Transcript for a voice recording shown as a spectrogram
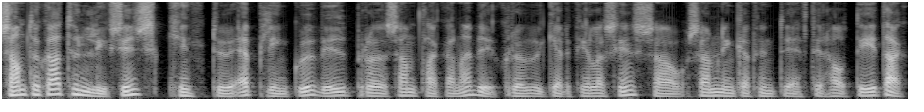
Samtök aðtunlífsins kynntu eblingu við bröðu samtakana við kröfugerð félagsins á samningafundi eftir háti í dag.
